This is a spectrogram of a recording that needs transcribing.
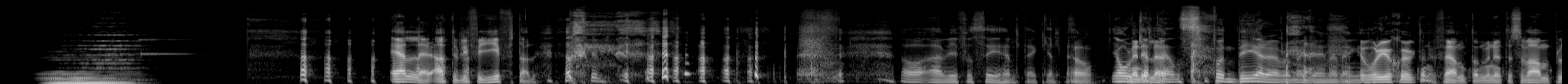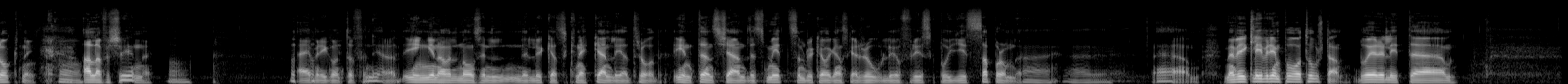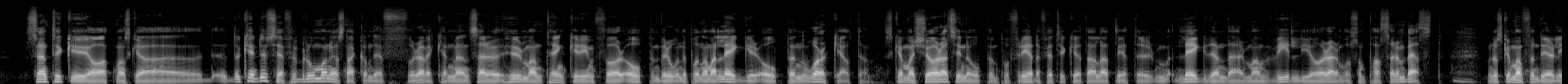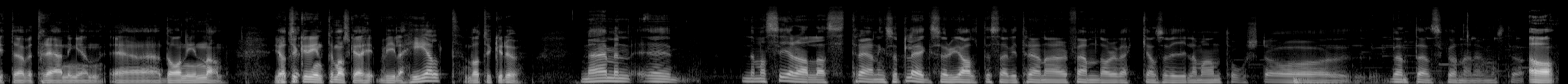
Eller att du blir förgiftad. Ja, vi får se helt enkelt. Ja. Jag orkar det inte ens fundera över de här grejerna Det längre. vore ju sjukt om det är 15 minuters svampplockning. Alla försvinner. Nej men det går inte att fundera. Ingen har väl någonsin lyckats knäcka en ledtråd. Inte ens Chandler Smith som brukar vara ganska rolig och frisk på att gissa på dem där. Nej, nej, det- Ehm, Men vi kliver in på torsdagen. Då är det lite... Sen tycker jag att man ska, då kan du säga, för Broman och jag snackade om det förra veckan, men så här, hur man tänker inför Open beroende på när man lägger Open workouten. Ska man köra sin Open på fredag? För jag tycker att alla atleter, lägg den där man vill göra den, vad som passar den bäst. Men då ska man fundera lite över träningen eh, dagen innan. Jag tycker inte man ska vila helt, vad tycker du? Nej, men eh, när man ser allas träningsupplägg så är det ju alltid så här, vi tränar fem dagar i veckan så vilar man torsdag och... Vänta en sekund här nu, måste jag... Ja,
